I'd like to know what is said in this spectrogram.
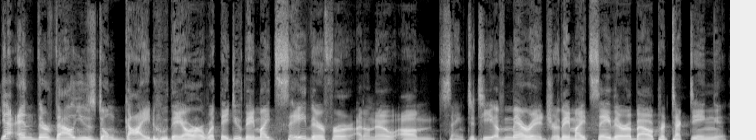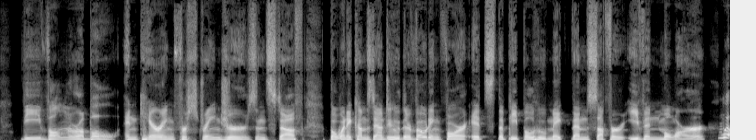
Yeah, and their values don't guide who they are or what they do. They might say they're for, I don't know, um, sanctity of marriage, or they might say they're about protecting the vulnerable and caring for strangers and stuff. But when it comes down to who they're voting for, it's the people who make them suffer even more. Well,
